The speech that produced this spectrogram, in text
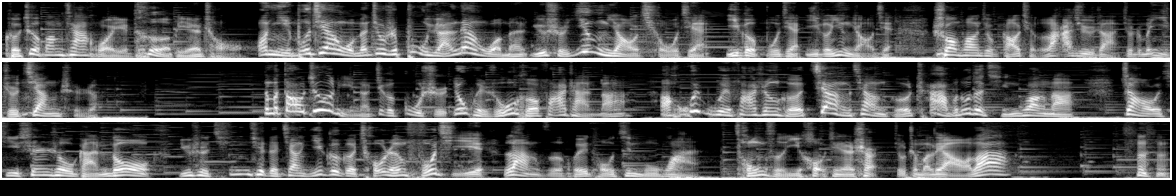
可这帮家伙也特别丑哦！你不见我们就是不原谅我们，于是硬要求见，一个不见，一个硬要见，双方就搞起了拉锯战，就这么一直僵持着。那么到这里呢，这个故事又会如何发展呢？啊，会不会发生和将相和差不多的情况呢？赵姬深受感动，于是亲切地将一个个仇人扶起，浪子回头金不换，从此以后这件事儿就这么了了。哼哼，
